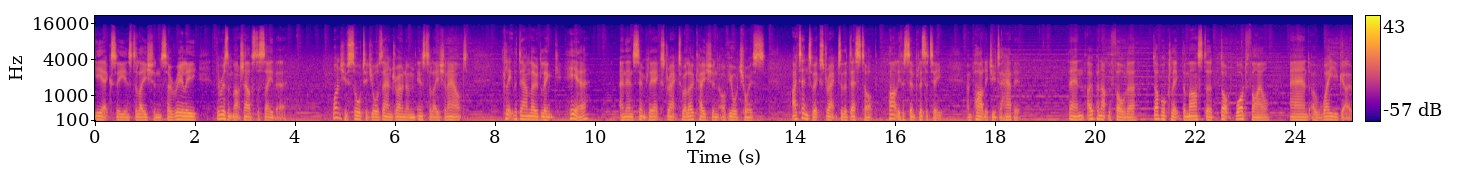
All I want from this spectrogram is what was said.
.exe installation, so really there isn't much else to say there. Once you've sorted your Zandronum installation out, click the download link here and then simply extract to a location of your choice. I tend to extract to the desktop, partly for simplicity and partly due to habit. Then open up the folder, double click the master.wad file and away you go.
